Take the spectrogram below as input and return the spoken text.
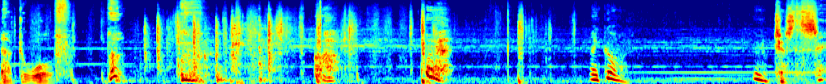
Dr. Wolfe. My God. You look just the same.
